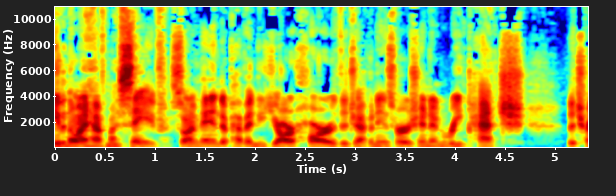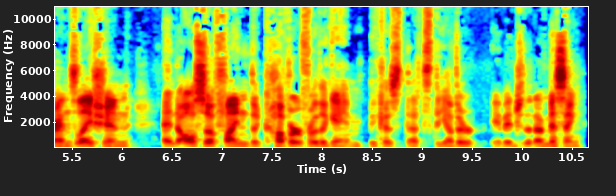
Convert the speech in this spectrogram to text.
even though I have my save. So I may end up having to Yarhar the Japanese version and repatch the translation and also find the cover for the game because that's the other image that I'm missing.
